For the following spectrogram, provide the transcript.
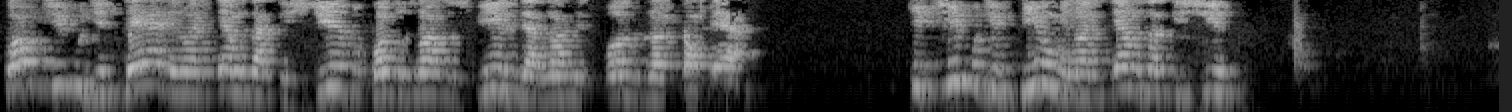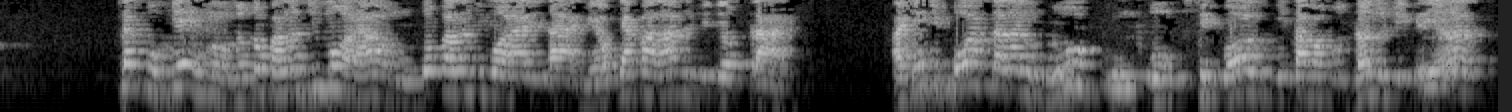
Qual tipo de série nós temos assistido quando os nossos filhos e as nossas esposas não estão perto? Que tipo de filme nós temos assistido? Sabe por quê, irmãos? Eu estou falando de moral, não estou falando de moralidade. É o que a palavra de Deus traz. A gente posta lá no grupo um, psicólogo que estava abusando de criança,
